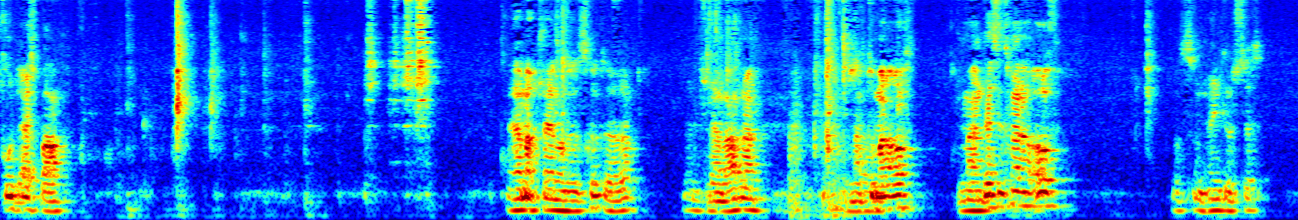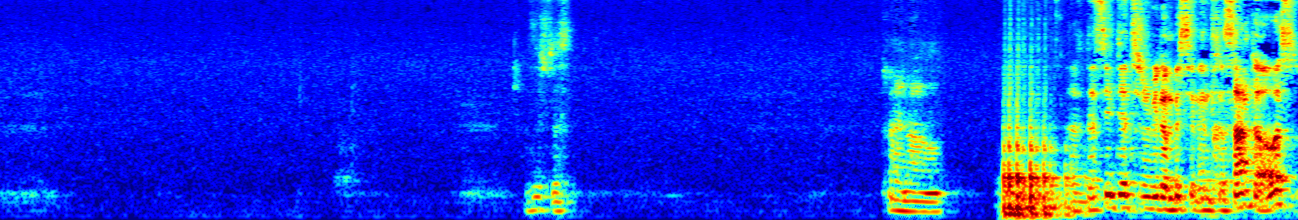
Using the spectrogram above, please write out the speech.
gut essbar. Ja, mach gleich noch das dritte, oder? Warte mal. Mach du mal auf. Machen das jetzt mal noch auf. Was zum Henkel ist das? Was ist das? Keine Ahnung. Also das sieht jetzt schon wieder ein bisschen interessanter aus.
